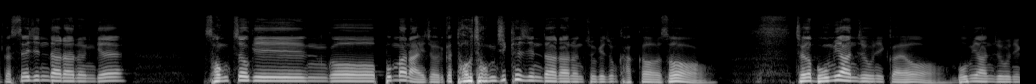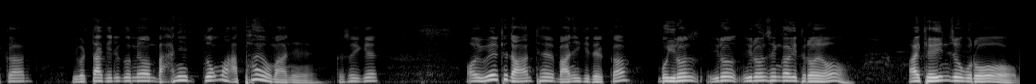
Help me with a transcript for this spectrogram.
그러니까 세진다라는 게 성적인 것뿐만 아니죠. 그러니까 더 정직해진다라는 쪽에 좀 가까워서 제가 몸이 안 좋으니까요. 몸이 안 좋으니까 이걸 딱 읽으면 많이 너무 아파요, 많이. 그래서 이게 어, 왜 이렇게 나한테 많이 기댈까? 뭐 이런 이런 이런 생각이 들어요. 아 개인적으로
